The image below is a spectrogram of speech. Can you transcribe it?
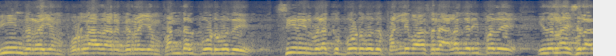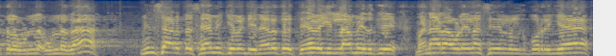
வீண் விரயம் பொருளாதார விரயம் பந்தல் போடுவது சீரியல் விளக்கு போடுவது பள்ளிவாசலை அலங்கரிப்பது இதெல்லாம் இஸ்லாத்துல உள்ள உள்ளதா? மின்சாரத்தை சேமிக்க வேண்டிய நேரத்தில் தேவையில்லாம இதுக்கு மணாராவுல எல்லாம் சீரியல் விளக்கு போடுறீங்க.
